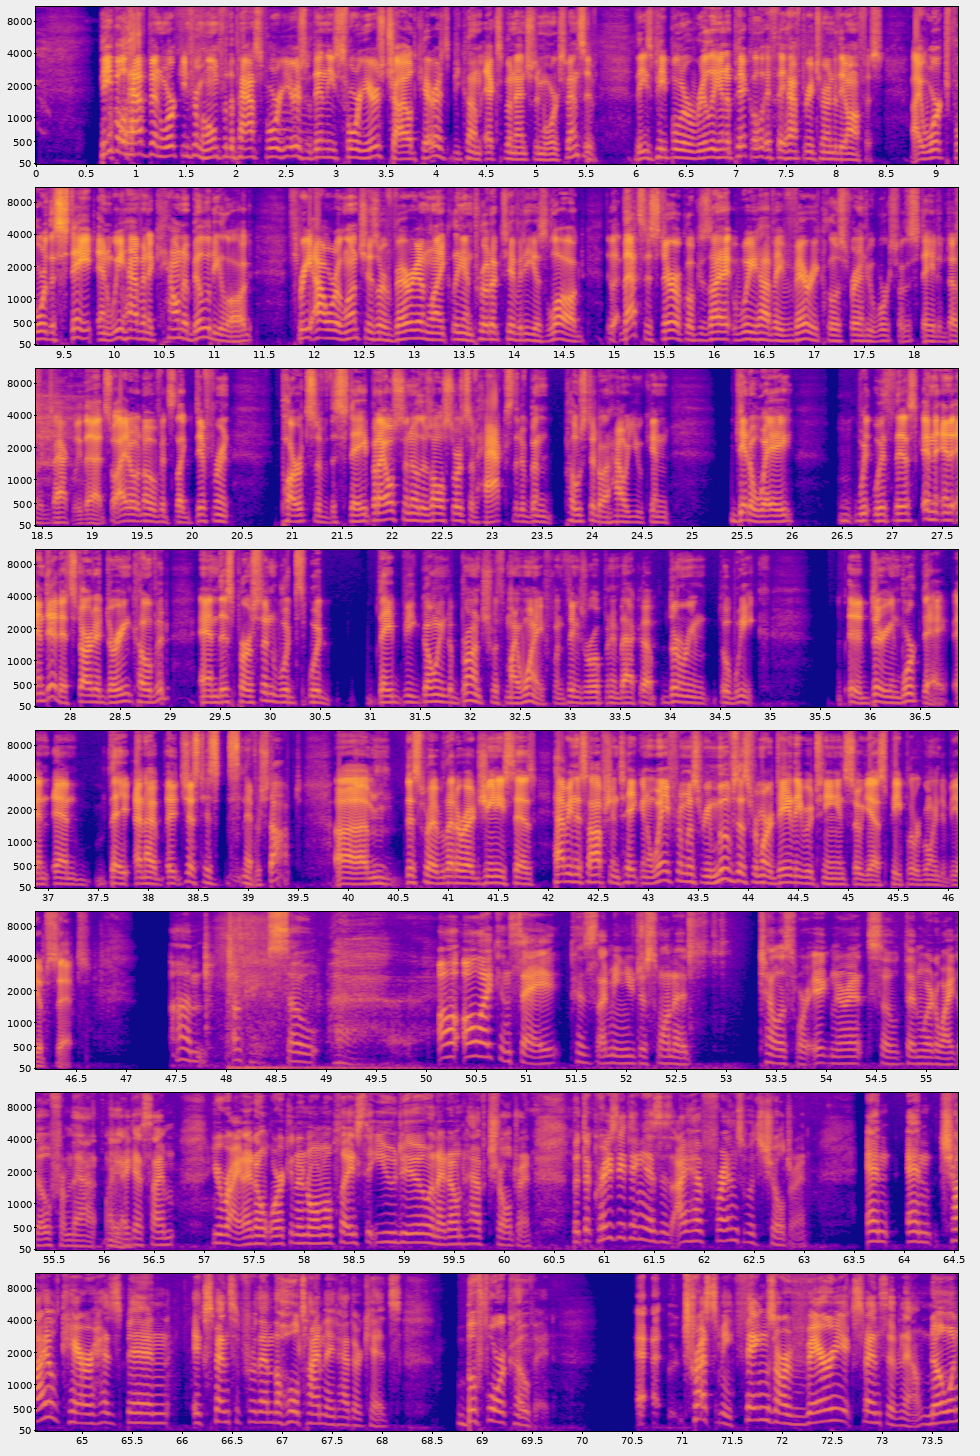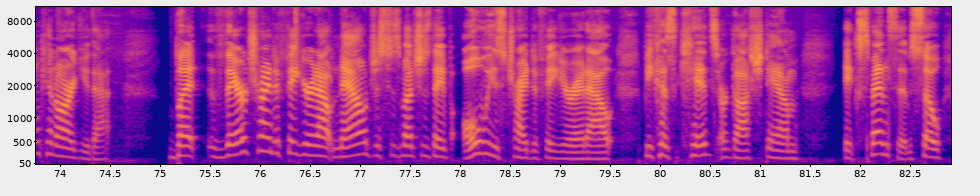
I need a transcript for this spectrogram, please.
People have been working from home for the past four years. Within these four years, childcare has become exponentially more expensive. These people are really in a pickle if they have to return to the office. I worked for the state, and we have an accountability log. Three-hour lunches are very unlikely, and productivity is logged. That's hysterical because I we have a very close friend who works for the state and does exactly that. So I don't know if it's like different." parts of the state. But I also know there's all sorts of hacks that have been posted on how you can get away with, with this, and, and and did it started during COVID, and this person would would they'd be going to brunch with my wife when things were opening back up during the week. Uh, During workday, and and they and I it just has it's never stopped. Um, this letter our Jeannie says having this option taken away from us removes us from our daily routine. So yes, people are going to be upset. Um. Okay. So, all, all I can say, because I mean, you just want to tell us we're ignorant. So then, where do I go from that? Like, I guess I'm. You're right. I don't work in a normal place that you do, and I don't have children. But the crazy thing is, is I have friends with children, and and childcare has been expensive for them the whole time they've had their kids, before COVID. Uh, trust me, things are very expensive now. No one can argue that but they're trying to figure it out now just as much as they've always tried to figure it out because kids are gosh damn expensive. So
